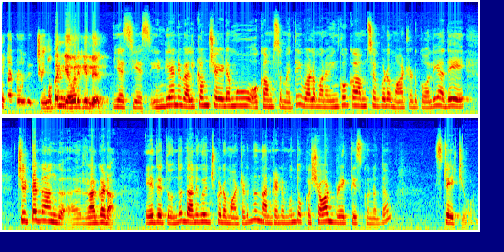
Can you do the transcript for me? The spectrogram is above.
ఉన్నటువంటి క్షమత ఎవరికి లేదు. ఎస్ ఎస్ ఇండియాని వెల్కమ్ చేయడము ఒక అంశం అయితే ఇవాళ మనం ఇంకొక అంశం కూడా మాట్లాడుకోవాలి. అదే చిట్టగాంగ్ రగడ ఏదైతే ఉందో దాని గురించి కూడా మాట్లాడుదాం దానికంటే ముందు ఒక షార్ట్ బ్రేక్ తీసుకున్నద్దాం స్టేట్ యూన్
